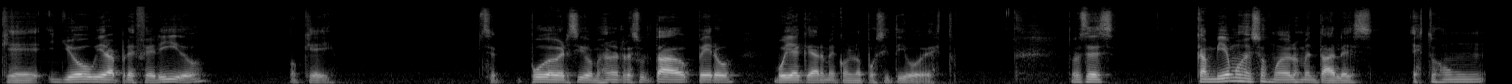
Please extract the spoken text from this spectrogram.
que yo hubiera preferido, ok, se pudo haber sido mejor el resultado, pero voy a quedarme con lo positivo de esto. Entonces, cambiemos esos modelos mentales. Esto es un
